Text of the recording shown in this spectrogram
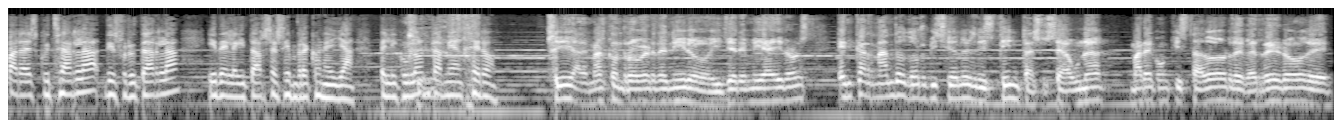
para escucharla, disfrutarla y deleitarse siempre con ella. Peliculón también, Jero. Sí, además con Robert De Niro y Jeremy Irons encarnando dos visiones distintas, o sea, una madre conquistador, de guerrero, de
